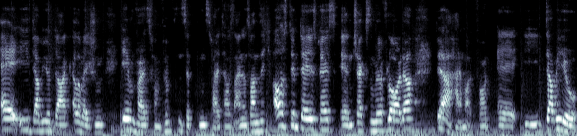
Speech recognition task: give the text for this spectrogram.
AEW Dark Elevation, ebenfalls vom 5.7.2021 aus dem Daily Space in Jacksonville, Florida, der Heimat von AEW.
